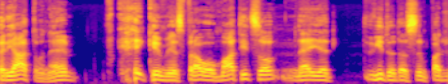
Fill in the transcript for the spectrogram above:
prijatelj, ne, ki, ki mi je spravil matico, ne, je videl, da sem pač.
